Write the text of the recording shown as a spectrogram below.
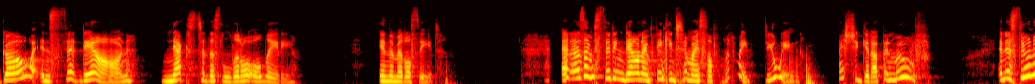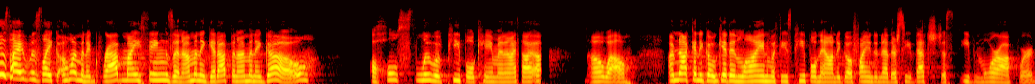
go and sit down next to this little old lady in the middle seat. And as I'm sitting down, I'm thinking to myself, what am I doing? I should get up and move. And as soon as I was like, oh, I'm going to grab my things and I'm going to get up and I'm going to go, a whole slew of people came in and I thought, oh, oh well, I'm not going to go get in line with these people now to go find another seat. That's just even more awkward.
